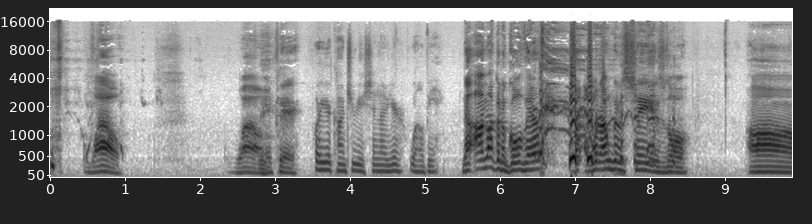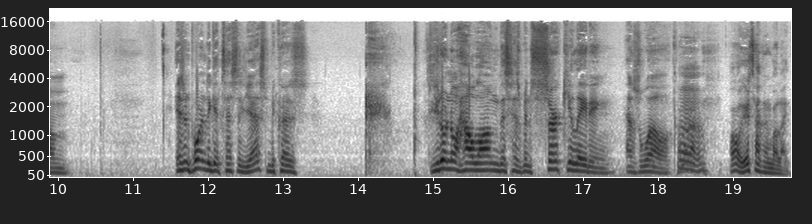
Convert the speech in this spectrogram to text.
Wow. Wow. Okay. for your contribution of your well-being. Now I'm not gonna go there. what I'm gonna say is though, um, it's important to get tested. Yes, because you don't know how long this has been circulating as well. Oh, oh you're talking about like.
